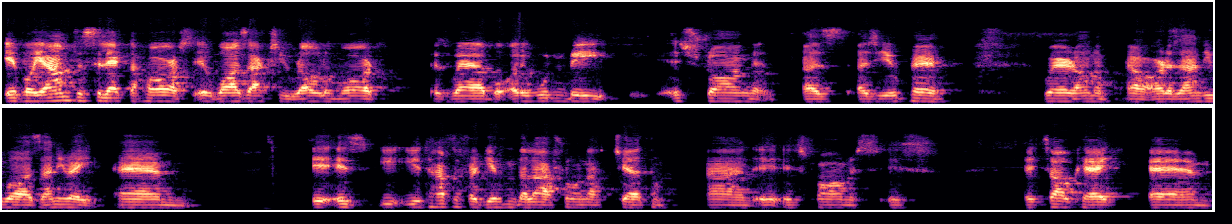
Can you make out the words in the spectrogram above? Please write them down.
If I am to select a horse, it was actually Roland Ward as well, but I wouldn't be as strong as as you pair were on him or as Andy was anyway. Um, it is you'd have to forgive him the last run at Cheltenham, and his form is is it's okay. Um,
